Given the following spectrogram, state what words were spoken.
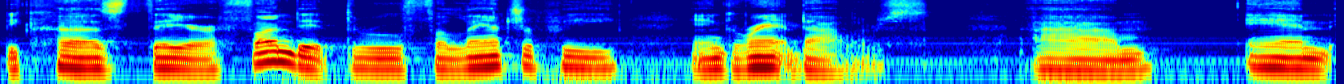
because they are funded through philanthropy and grant dollars. Um, and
